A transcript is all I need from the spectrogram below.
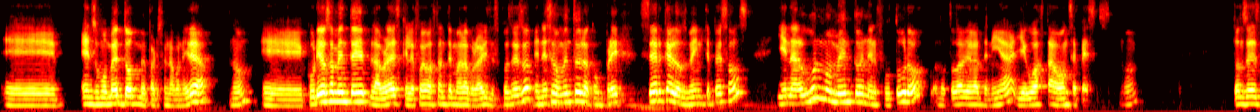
Eh, en su momento me pareció una buena idea, ¿no? Eh, curiosamente, la verdad es que le fue bastante mal a Polaris después de eso. En ese momento la compré cerca de los 20 pesos y en algún momento en el futuro, cuando todavía la tenía, llegó hasta 11 pesos. Entonces,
